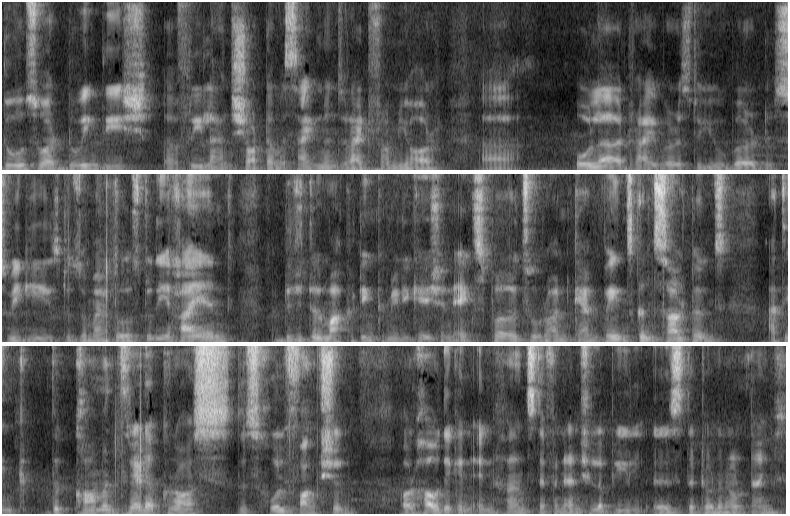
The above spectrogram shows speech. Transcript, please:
those who are doing these uh, freelance short term assignments, right from your uh, Ola drivers to Uber to Swiggy's to Zomato's to the high end digital marketing communication experts who run campaigns, consultants. I think the common thread across this whole function or how they can enhance their financial appeal is the turnaround times.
